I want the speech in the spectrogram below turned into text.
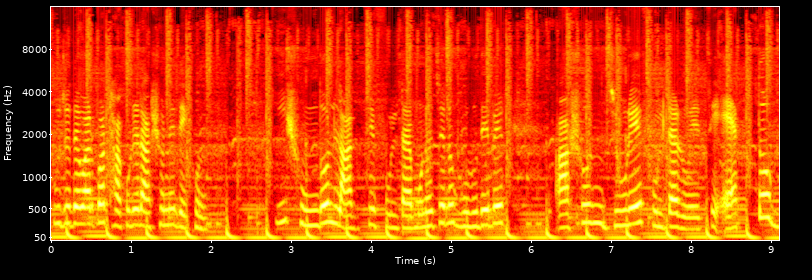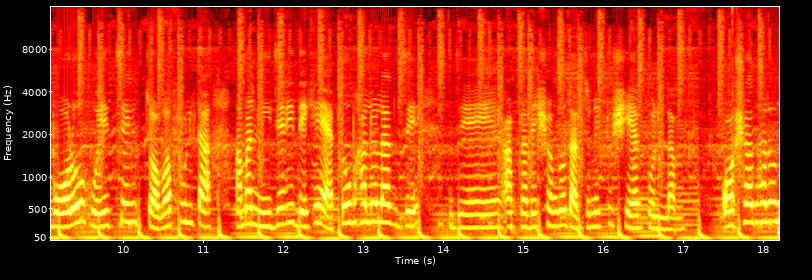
পুজো দেওয়ার পর ঠাকুরের আসনে দেখুন। কি সুন্দর লাগছে ফুলটা। মনে হচ্ছে যেন গুরুদেবের আসন জুড়ে ফুলটা রয়েছে। এত বড় হয়েছে জবা ফুলটা। আমার নিজেরই দেখে এত ভালো লাগছে যে আপনাদের সঙ্গেও তার জন্য একটু শেয়ার করলাম। অসাধারণ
